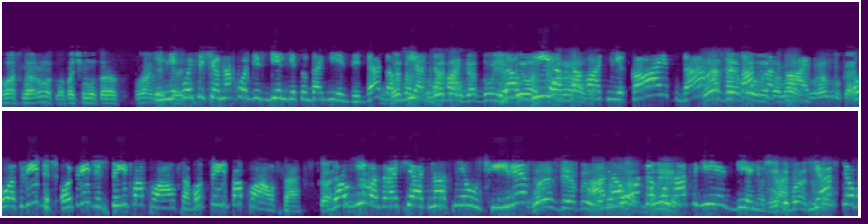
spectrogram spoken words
ваш народ, но почему-то с вами... И небось еще находишь деньги туда ездить, да? в, Долги этом, в этом отдавать. году я Долги раза. отдавать не кайф, да? Знаешь, а я был в этом кайф. разу, Кать? Вот видишь, вот видишь, ты и попался, вот ты и попался. Кать, Долги возвращать нас не учили, Знаешь, где я был а на раз? отдых у нас есть денежка. Нет, ты правильно я все,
